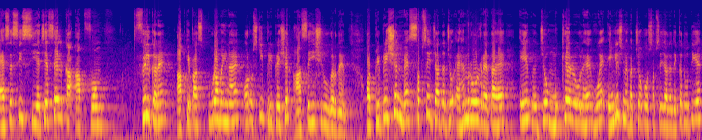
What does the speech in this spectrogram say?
एसएससी सीएचएसएल का आप फॉर्म फिल करें। आपके पास पूरा महीना है और उसकी प्रिपरेशन आज से ही शुरू कर दें। और प्रिपरेशन में सबसे ज़्यादा जो अहम रोल रहता है ए, जो मुख्य रोल है वो है इंग्लिश में बच्चों को सबसे ज़्यादा दिक्कत होती है।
